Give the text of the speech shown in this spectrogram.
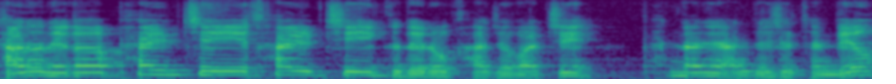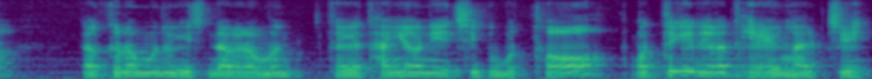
단은 내가 팔지 살지 그대로 가져갈지 판단이 안 되실 텐데요. 자, 그런 분들 계신다 그러면 당연히 지금부터 어떻게 내가 대응할지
